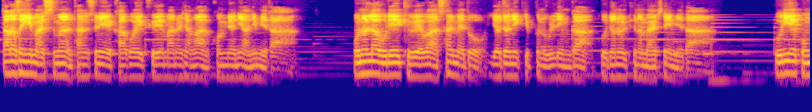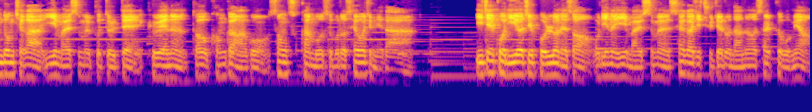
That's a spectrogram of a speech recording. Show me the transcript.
따라서 이 말씀은 단순히 과거의 교회만을 향한 권면이 아닙니다. 오늘날 우리의 교회와 삶에도 여전히 깊은 울림과 도전을 주는 말씀입니다. 우리의 공동체가 이 말씀을 붙들 때 교회는 더욱 건강하고 성숙한 모습으로 세워집니다. 이제 곧 이어질 본론에서 우리는 이 말씀을 세 가지 주제로 나누어 살펴보며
